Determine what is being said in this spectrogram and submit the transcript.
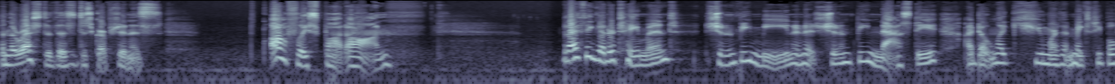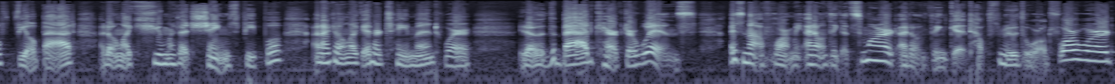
and the rest of this description is awfully spot on. But I think entertainment shouldn't be mean and it shouldn't be nasty. I don't like humor that makes people feel bad. I don't like humor that shames people. And I don't like entertainment where you know, the bad character wins. It's not for me. I don't think it's smart. I don't think it helps move the world forward.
